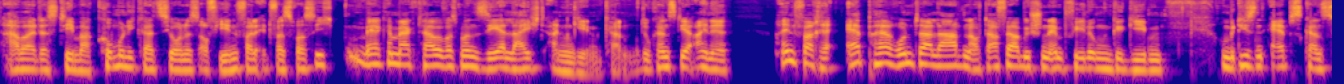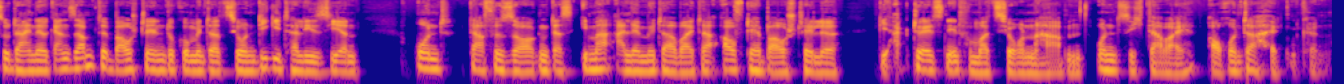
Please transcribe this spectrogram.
aber das Thema Kommunikation ist auf jeden Fall etwas, was ich mehr gemerkt habe, was man sehr leicht angehen kann. Du kannst dir eine einfache App herunterladen. Auch dafür habe ich schon Empfehlungen gegeben. Und mit diesen Apps kannst du deine gesamte Baustellendokumentation digitalisieren und dafür sorgen, dass immer alle Mitarbeiter auf der Baustelle die aktuellsten Informationen haben und sich dabei auch unterhalten können.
